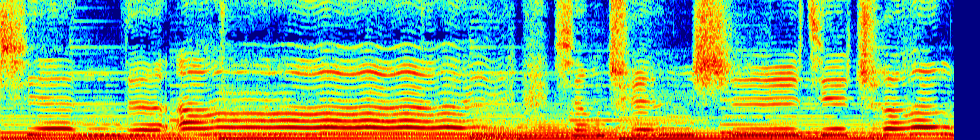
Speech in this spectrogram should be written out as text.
限的爱向全世界传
